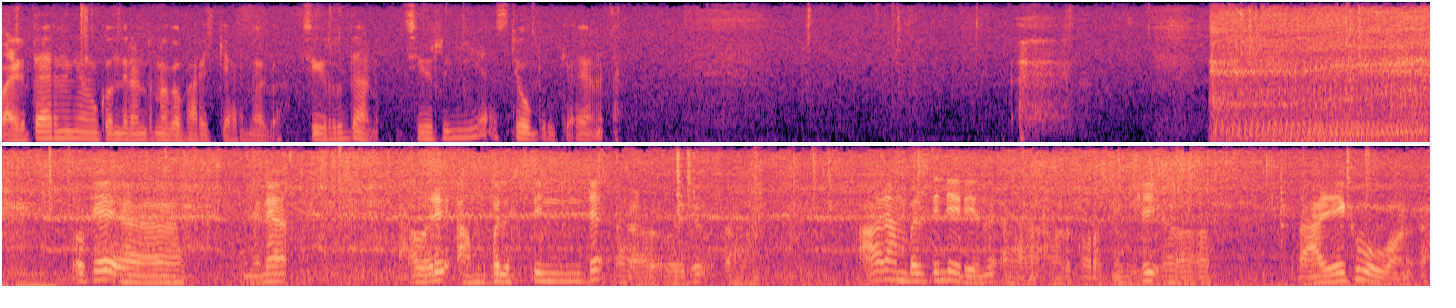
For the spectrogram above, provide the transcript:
പഴുത്തായിരുന്നെങ്കിൽ നമുക്ക് ഒന്ന് രണ്ടെണ്ണമൊക്കെ പറിക്കാമായിരുന്നല്ലോ. ചെറുതാണ് ചെറിയ സ്ട്രോബെറിക്കായാണ് ഓക്കെ അങ്ങനെ ആ ഒരു അമ്പലത്തിന്റെ ഒരു ആ, ഒരു അമ്പലത്തിന്റെ ഏരിയയിൽ നിന്ന് നമ്മൾ കുറച്ചും കൂടി താഴേക്ക് പോവുകയാണ്.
